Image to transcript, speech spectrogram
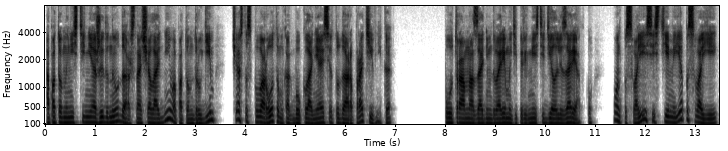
а потом нанести неожиданный удар сначала одним, а потом другим, часто с поворотом, как бы уклоняясь от удара противника. По утрам на заднем дворе мы теперь вместе делали зарядку. Он по своей системе, я по своей,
